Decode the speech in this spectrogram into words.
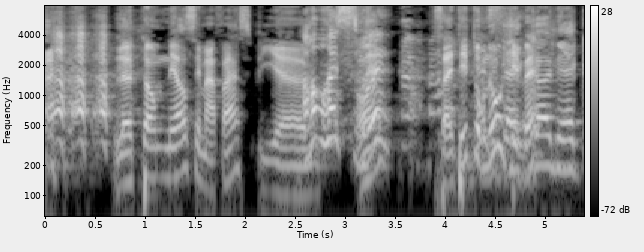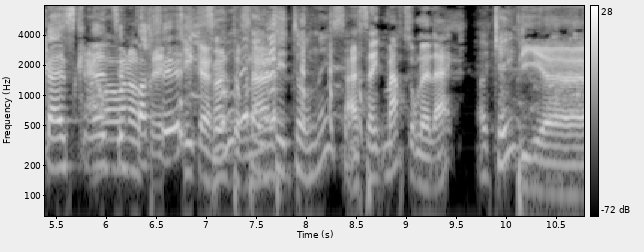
le thumbnail, c'est ma face, puis euh, Ah ouais, c'est vrai? ça a été tourné au Il y a un Québec. gun et un casque, Ah, c'est non, parfait. écœurant, que ça a tournage. été tourné, ça? À Sainte-Marthe-sur-le-Lac. OK. Puis, euh,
